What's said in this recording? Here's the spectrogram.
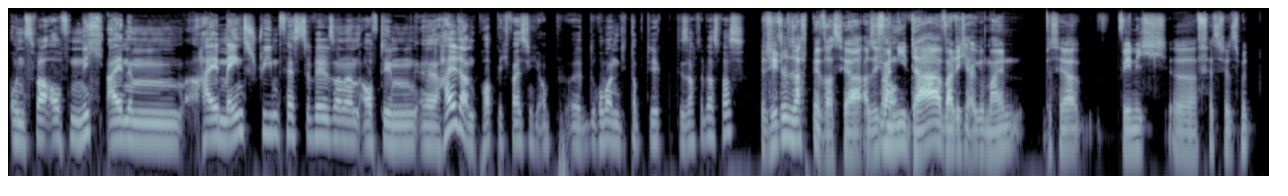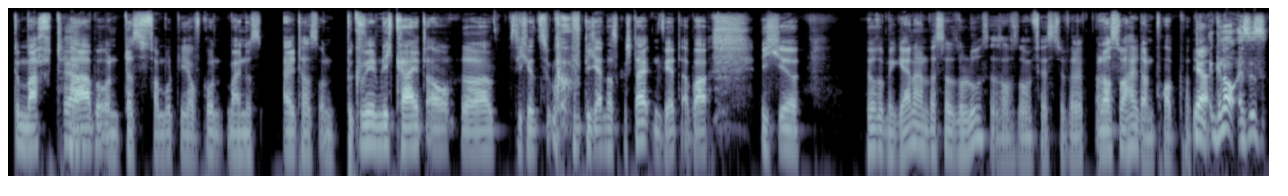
Und zwar auf nicht einem High-Mainstream-Festival, sondern auf dem äh, Haldern Pop. Ich weiß nicht, ob, äh, Roman, ich glaube, dir, dir sagte das was? Der Titel sagt mir was, ja. Also ich war Genau. nie da, weil ich allgemein bisher wenig äh, Festivals mitgemacht Ja. habe und das vermutlich aufgrund meines Alters und Bequemlichkeit auch äh, sich in Zukunft nicht anders gestalten wird. Aber ich äh, höre mir gerne an, was da so los ist auf so einem Festival. Und auch so halt an Pop. Ja. Genau, es ist,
